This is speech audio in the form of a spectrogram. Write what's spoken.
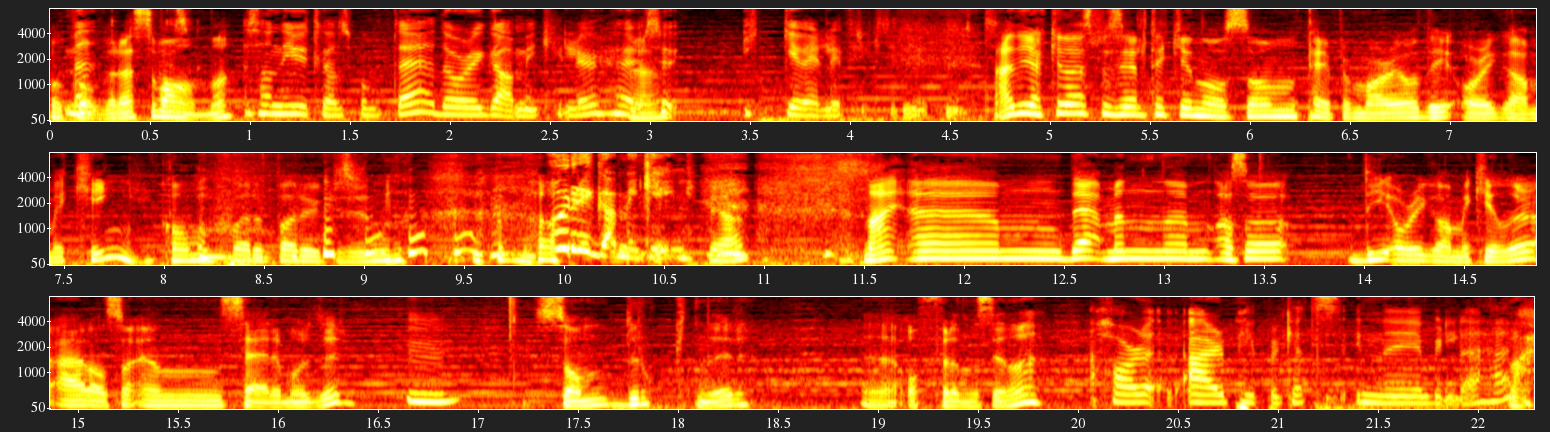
på coveret. Svane. Sånn i utgangspunktet, The Origami Killer høres jo Ja. Ikke veldig fryktelig ut. Nei, de gjør ikke det, spesielt ikke nå som Paper Mario The Origami King kom for et par uker siden. Origami King! ja. Nei, um, det, men um, altså The Origami Killer er altså en seriemorder Mm. som drukner uh, ofrene sine. Har er det papercuts inne i bildet her? Nei.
